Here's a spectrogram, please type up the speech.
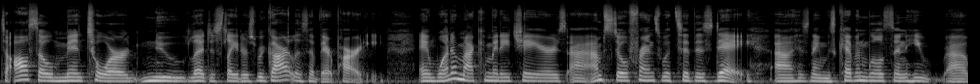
to also mentor new legislators, regardless of their party. And one of my committee chairs, uh, I'm still still friends with to this day. Uh, his name is Kevin Wilson. He uh,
